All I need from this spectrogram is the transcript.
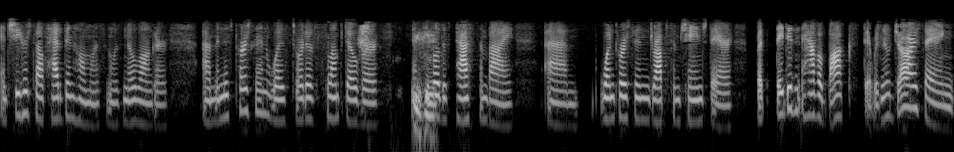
and she herself had been homeless and was no longer. Um, and this person was sort of slumped over and mm-hmm. people just passed them by. Um, one person dropped some change there, but they didn't have a box. There was no jar saying,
